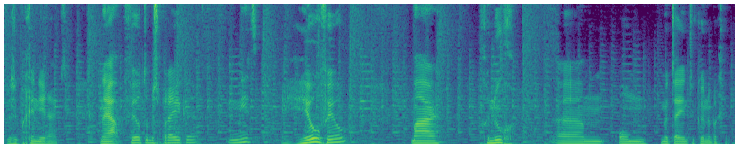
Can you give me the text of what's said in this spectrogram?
dus ik begin direct. Nou ja, veel te bespreken. Niet heel veel, maar genoeg ehm, om meteen te kunnen beginnen.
